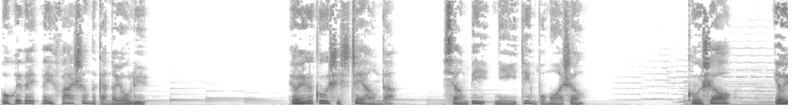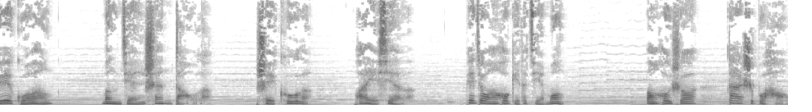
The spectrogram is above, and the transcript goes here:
不会为未发生的感到忧虑。有一个故事是这样的，想必你一定不陌生。古时候，有一位国王，梦见山倒了，水枯了，花也谢了，便叫王后给他解梦。王后说：“大事不好，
